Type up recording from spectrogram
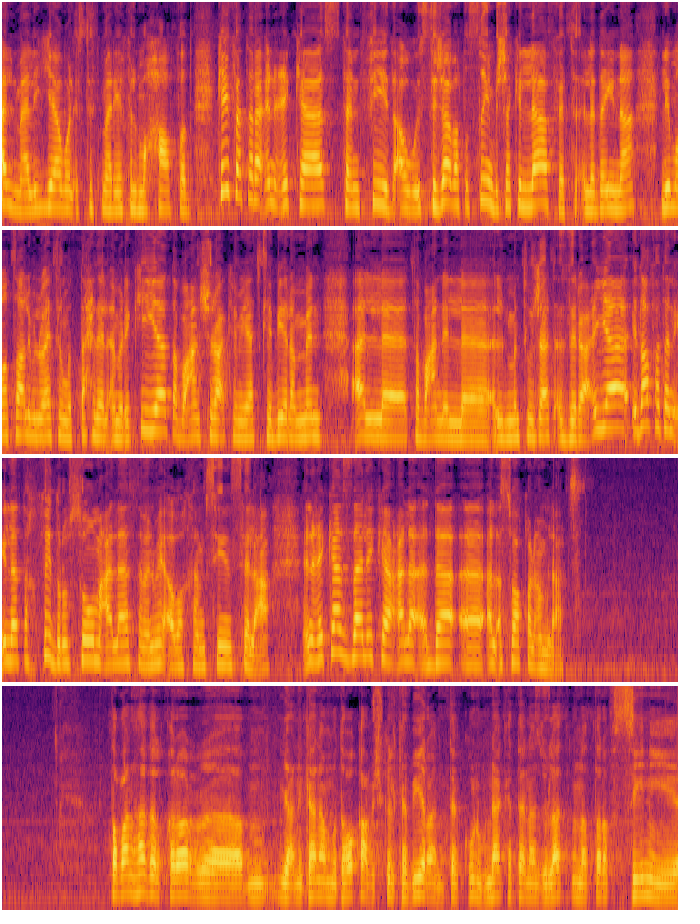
المالية والاستثمارية في المحافظ. كيف ترى انعكاس تنفيذ أو استجابة الصين بشكل لافت لدينا لمطالب الولايات المتحدة الأمريكية؟ طبعا شراء كميات كبيرة من طبعا المنتوجات الزراعية إضافة إلى تخفيض رسوم على 850 سلعة. انعكاس ذلك على أداء الأسواق والعملات. طبعا هذا القرار يعني كان متوقع بشكل كبير أن تكون هناك تنازلات من الطرف الصيني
